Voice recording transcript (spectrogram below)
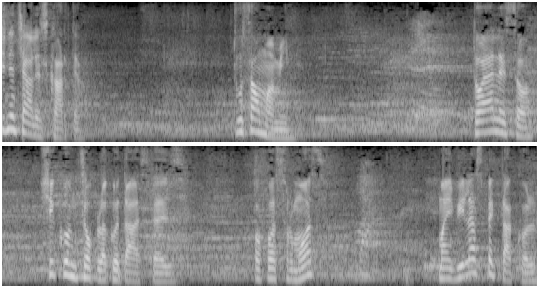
Cine ți-a ales cartea? Tu sau mami? Tu ai ales-o? Și cum ți-a plăcut astăzi? A fost frumos? Da. Mai vii la spectacol?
